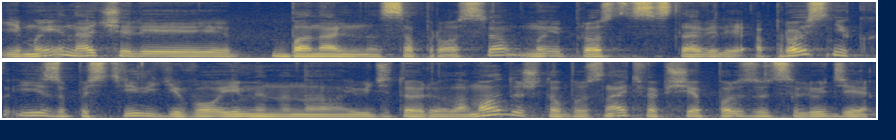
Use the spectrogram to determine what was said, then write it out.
И мы начали банально с опроса, мы просто составили опросник и запустили его именно на аудиторию Ламоды, чтобы узнать вообще, пользуются люди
